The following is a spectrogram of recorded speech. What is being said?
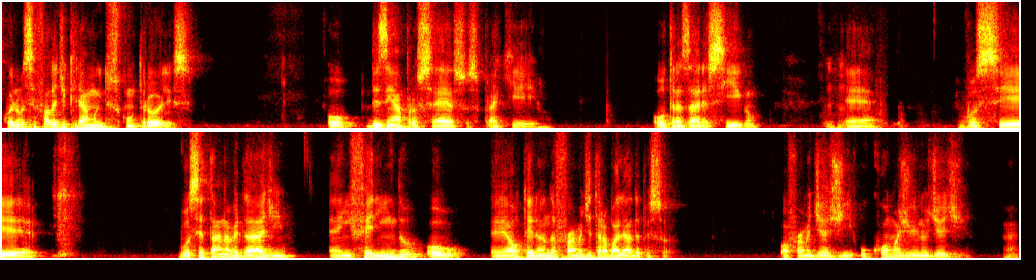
quando você fala de criar muitos controles ou desenhar processos para que outras áreas sigam, uhum. é, você você está na verdade é, inferindo ou é, alterando a forma de trabalhar da pessoa, ou a forma de agir, o como agir no dia a dia. Né?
